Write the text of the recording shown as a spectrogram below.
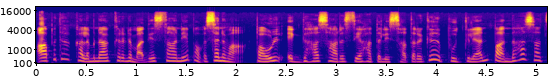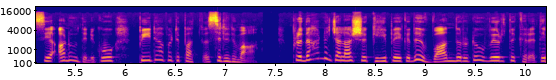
ආපදා කළමනාකරන මධ්‍යස්ථානය පවසනවා. පවුල් එක්දහස් හාරසිය හතලිස් හතරක පුද්ගලයන් පන්දහස් සත්සිය අනූ දෙනෙකු පීඩාවට පත්ව සිටිනවා. ප්‍රධාන ජලාශ කිහිපයකද වන්දොරටු විවෘත කර තිබෙනවා.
